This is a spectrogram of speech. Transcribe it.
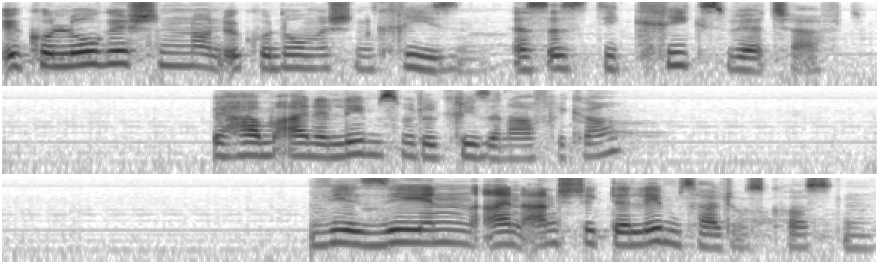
ökologischen und ökonomischen Krisen. Es ist die Kriegswirtschaft. Wir haben eine Lebensmittelkrise in Afrika. Wir sehen einen Anstieg der Lebenshaltungskosten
